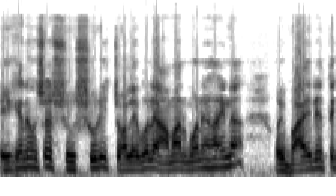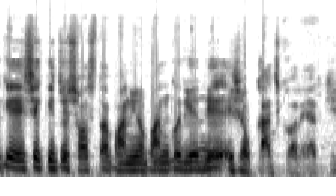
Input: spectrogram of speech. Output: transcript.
এখানে ওসব সুরসুরি চলে বলে আমার মনে হয় না। ওই বাইরে থেকে এসে কিছু সস্তা পানীয় পান করিয়ে দিয়ে এসব কাজ করে আর কি।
